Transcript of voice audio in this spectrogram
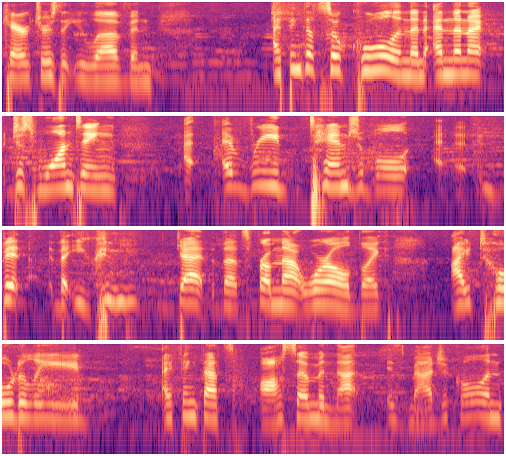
characters that you love and I think that's so cool and then and then I just wanting every tangible uh, bit that you can get that's from that world like I totally I think that's awesome and that is magical. And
